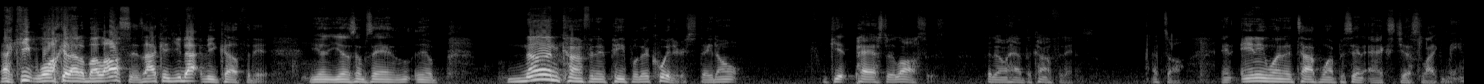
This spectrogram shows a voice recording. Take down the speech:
I keep walking out of my losses. How can you not be confident? You know, you know what I'm saying? You know, non-confident people, they're quitters. They don't get past their losses, so they don't have the confidence. That's all. And anyone in the top 1% acts just like me.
